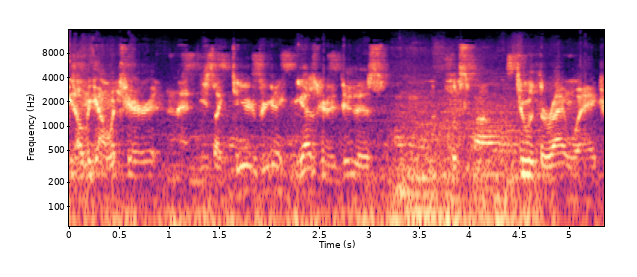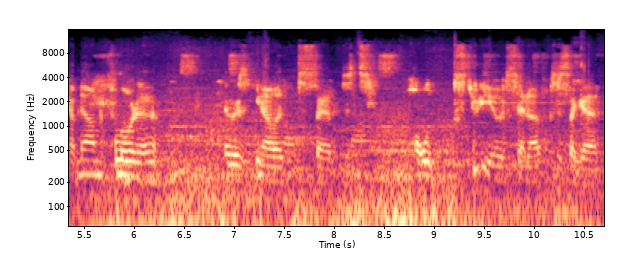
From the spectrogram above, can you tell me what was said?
you know we got with Jarrett, and then he's like, dude, if you're gonna, you guys are gonna do this, let's do it the right way. Come down to Florida. There was, you know, just a, just a whole studio set up, just like a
